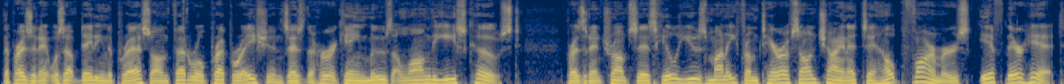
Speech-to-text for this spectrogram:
The president was updating the press on federal preparations as the hurricane moves along the East Coast. President Trump says he'll use money from tariffs on China to help farmers if they're hit.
